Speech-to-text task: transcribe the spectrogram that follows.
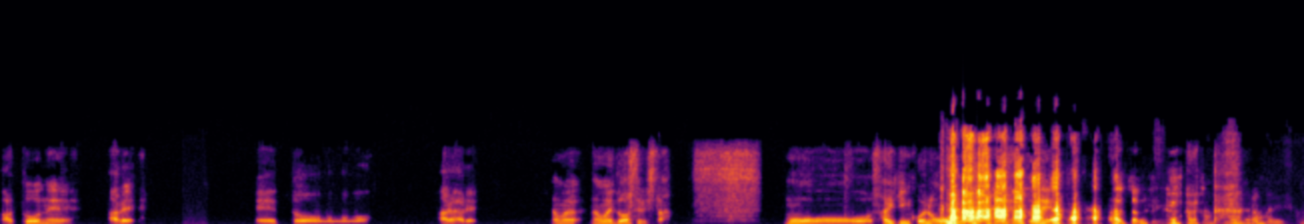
あとね、あれ、えーっと、あれあれ、名前、名前ど忘れした。もう、最近こういうの多いね、なんか韓国ドラマですか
